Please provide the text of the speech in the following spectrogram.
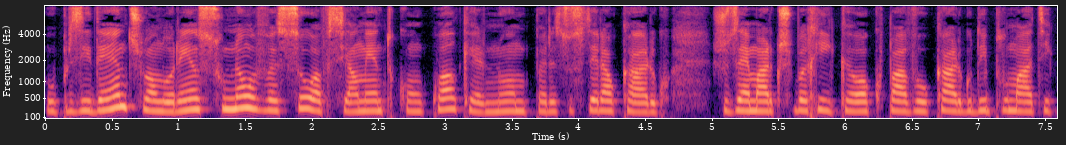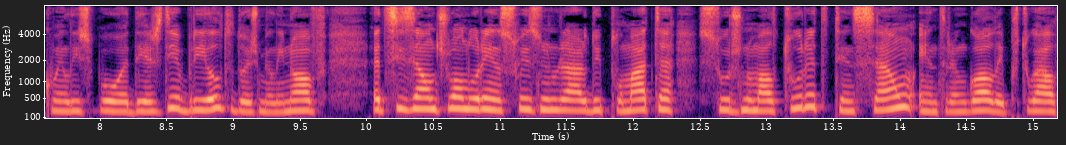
O presidente, João Lourenço, não avançou oficialmente com qualquer nome para suceder ao cargo. José Marcos Barrica ocupava o cargo diplomático em Lisboa desde abril de 2009. A decisão de João Lourenço exonerar o diplomata surge numa altura de tensão entre Angola e Portugal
